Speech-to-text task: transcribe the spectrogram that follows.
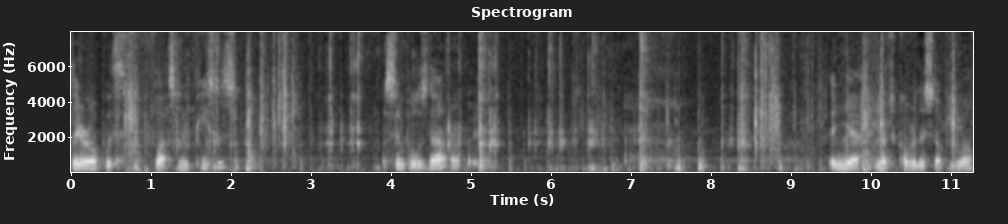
layer up with flat smooth pieces. Simple as that. And yeah, you have to cover this up as well.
